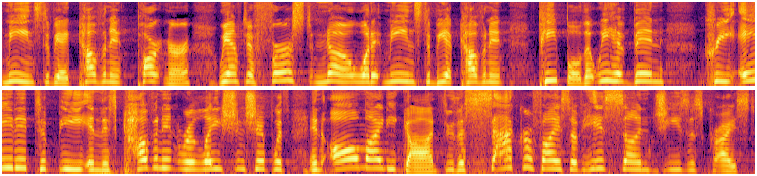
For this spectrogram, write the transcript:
means to be a covenant partner, we have to first know what it means to be a covenant people, that we have been created to be in this covenant relationship with an almighty God through the sacrifice of his son, Jesus Christ,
